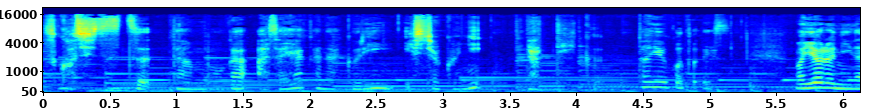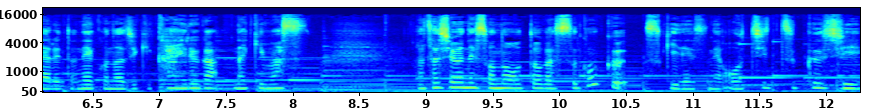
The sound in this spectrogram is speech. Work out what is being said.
少しずつ田んぼが鮮やかなグリーン一色になっていくということです、まあ、夜になるとねこの時期カエルが鳴きます。私はねその音がすごく好きですね。落ち着くし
